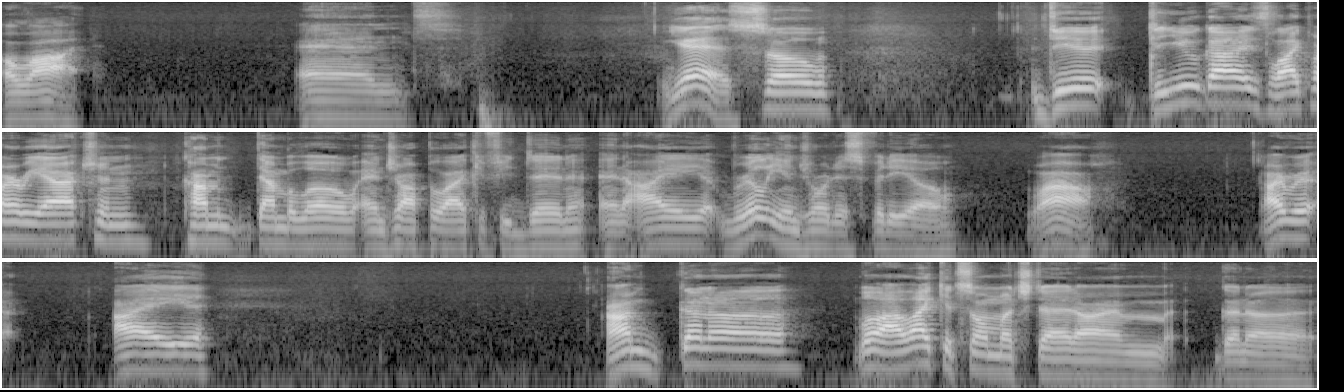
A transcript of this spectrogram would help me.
a lot. And yeah, so do do you guys like my reaction? Comment down below and drop a like if you did. And I really enjoyed this video. Wow. I re I I'm gonna well, I like it so much that I'm gonna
